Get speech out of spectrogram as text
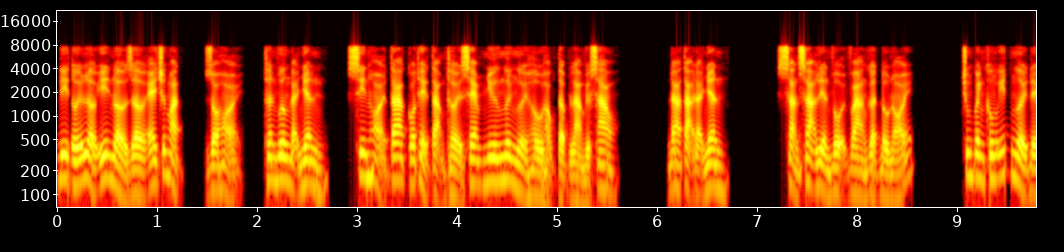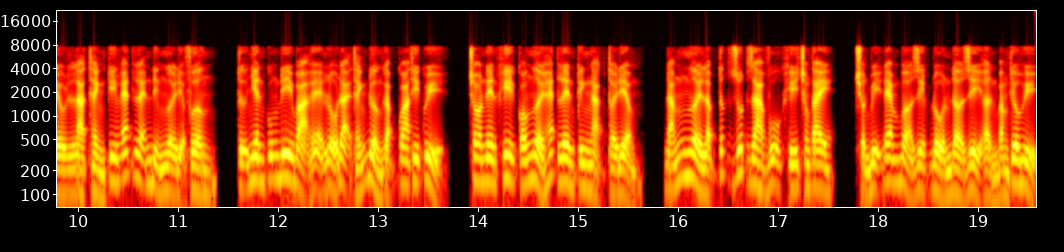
đi tới linze trước mặt, do hỏi, thân vương đại nhân, xin hỏi ta có thể tạm thời xem như ngươi người hầu học tập làm việc sao? Đa tạ đại nhân. Sản xạ liền vội vàng gật đầu nói. T r u n g quanh không ít người đều là thành kinh ét lẽn đỉnh người địa phương, tự nhiên cũng đi bà hệ lỗ đại thánh đường gặp qua thi quỷ, cho nên khi có người hét lên kinh ngạc thời điểm, đám người lập tức rút ra vũ khí trong tay, chuẩn bị đem bờ dịp đồn đờ dị ẩn bằng tiêu hủy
